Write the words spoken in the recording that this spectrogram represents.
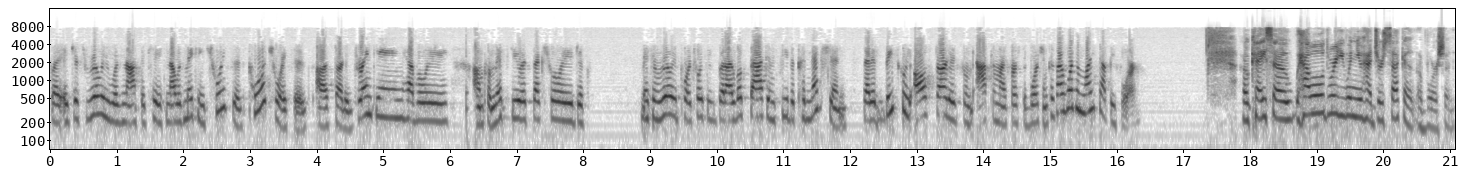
But it just really was not the case. And I was making choices, poor choices. I started drinking heavily, um, promiscuous sexually, just making really poor choices, but I look back and see the connection that it basically all started from after my first abortion because I wasn't like that before. Okay, so how old were you when you had your second abortion?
